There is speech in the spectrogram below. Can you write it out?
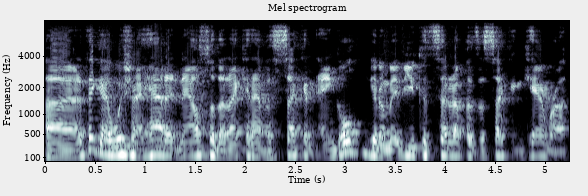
uh, I think I wish I had it now so that I could have a second angle. You know, maybe you could set it up as a second camera.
